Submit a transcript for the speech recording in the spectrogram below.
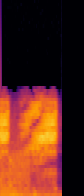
Yes.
